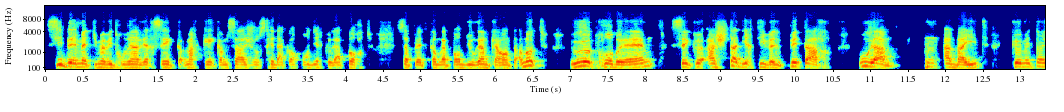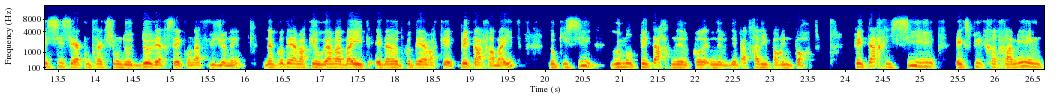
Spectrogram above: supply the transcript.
Si Bémet, tu m'avais trouvé un verset marqué comme ça, je serais d'accord pour dire que la porte, ça peut être comme la porte du Ugam 40 amot. Le problème, c'est que Ashta dirtiv el petach ou gam abaït, que maintenant ici, c'est la contraction de deux versets qu'on a fusionnés. D'un côté, il y a marqué Ugama Baït et d'un autre côté, il y a marqué Petach Habaït. Donc ici, le mot Petach n'est pas traduit par une porte. Petach ici explique Rachamim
